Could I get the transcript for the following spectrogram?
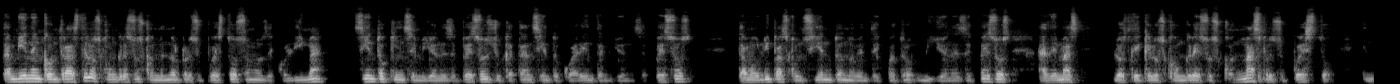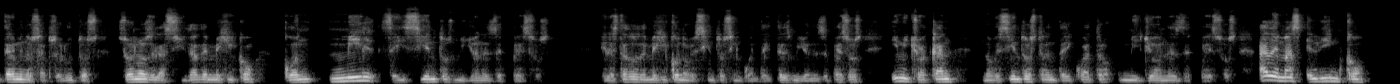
También en contraste, los congresos con menor presupuesto son los de Colima, 115 millones de pesos, Yucatán 140 millones de pesos, Tamaulipas con 194 millones de pesos. Además, los que, que los congresos con más presupuesto en términos absolutos son los de la Ciudad de México con 1.600 millones de pesos. El Estado de México 953 millones de pesos y Michoacán 934 millones de pesos. Además, el IMCO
